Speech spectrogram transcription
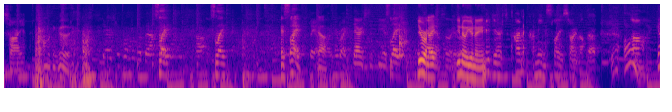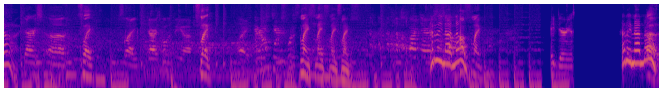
Sorry. I'm looking good. Slay. Slay. It's Slay. Yeah. You're right. Darius is the Slay. You're right. You know your name. Hey Darius, I'm, I mean Slay. Sorry about that. Yeah. Oh Um, my God. Darius, uh, Slay. Slay. Darius, what was the uh, Slay. Slay? Slay. Slay. Slay. Slay. How do they not know? Oh, Slay. Hey Darius. How do they not know? Uh,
